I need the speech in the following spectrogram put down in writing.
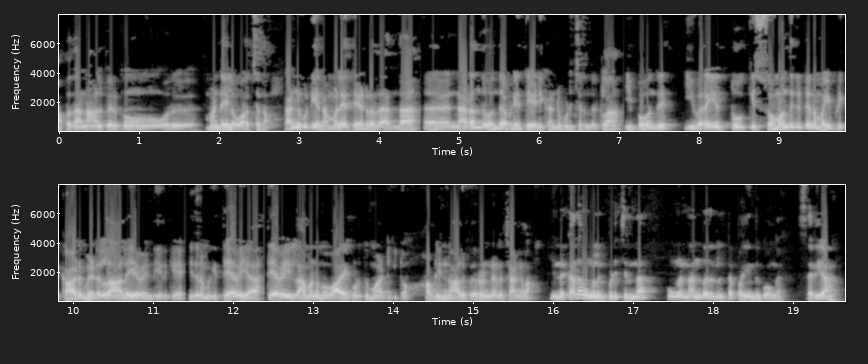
அப்பதான் நாலு பேருக்கும் ஒரு மண்டையில உரைச்சதான் கண்ணுக்குட்டியை நம்மளே தேடுறதா இருந்தா நடந்து வந்து அப்படியே தேடி கண்டுபிடிச்சிருந்திருக்கலாம். இப்போ வந்து இவரையும் தூக்கி சுமந்துகிட்டு நம்ம இப்படி காடு மேடெல்லாம் அலைய வேண்டியிருக்கு. இது நமக்கு தேவையா? தேவையில்லாம நம்ம வாயை கொடுத்து மாட்டிக்கிட்டோம் அப்படின்னு நாலு பேரும் நினைச்சாங்களாம். இந்த கதை உங்களுக்கு பிடிச்சிருந்தா உங்க நண்பர்கள்ட்ட பகிர்ந்துக்கோங்க. சரியா?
